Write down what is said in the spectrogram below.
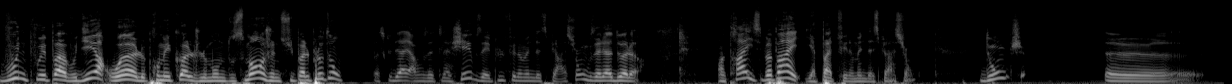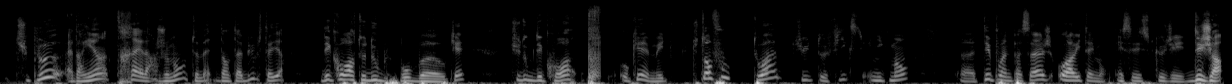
Vous ne pouvez pas vous dire, ouais, le premier col, je le monte doucement, je ne suis pas le peloton. Parce que derrière, vous êtes lâché, vous n'avez plus le phénomène d'aspiration, vous allez à deux à l'heure. En trail, c'est pas pareil, il n'y a pas de phénomène d'aspiration. Donc, euh, tu peux, Adrien, très largement te mettre dans ta bulle. C'est-à-dire, des coureurs te doublent. Bon, bah, ok. Tu doubles des coureurs, ok, mais tu t'en fous. Toi, tu te fixes uniquement euh, tes points de passage au ravitaillement. Et c'est ce que j'ai déjà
